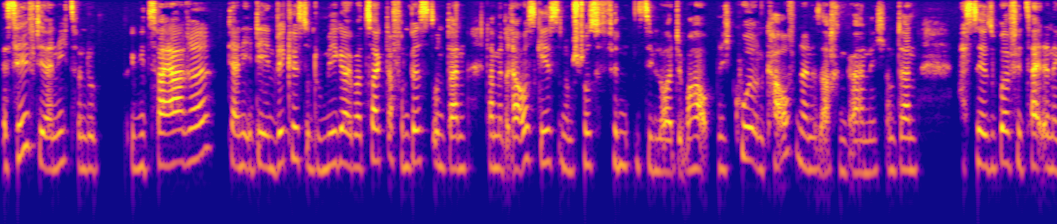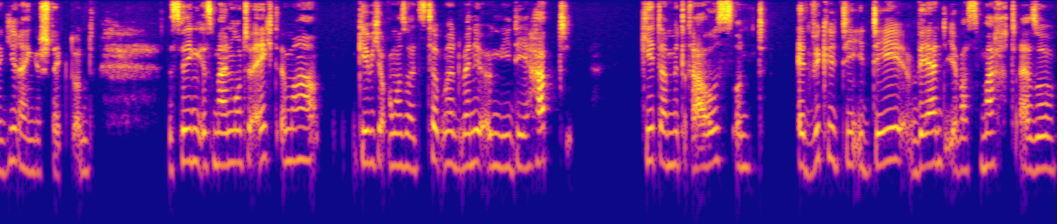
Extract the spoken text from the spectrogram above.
Es hilft dir ja nichts, wenn du irgendwie zwei Jahre deine Idee entwickelst und du mega überzeugt davon bist und dann damit rausgehst und am Schluss finden es die Leute überhaupt nicht cool und kaufen deine Sachen gar nicht. Und dann hast du ja super viel Zeit, Energie reingesteckt. Und deswegen ist mein Motto echt immer, gebe ich auch immer so als Tipp mit, wenn ihr irgendeine Idee habt, geht damit raus und entwickelt die Idee, während ihr was macht. Also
